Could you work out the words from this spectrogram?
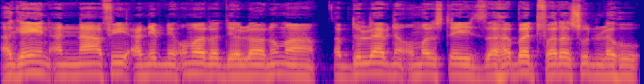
Again, an Nafi an Ibn Umar radiallahu anhuma, Abdullah ibn Umar states, Zahabat farasun lahu.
